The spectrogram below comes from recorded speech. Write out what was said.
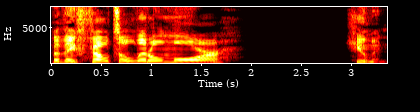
but they felt a little more human.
